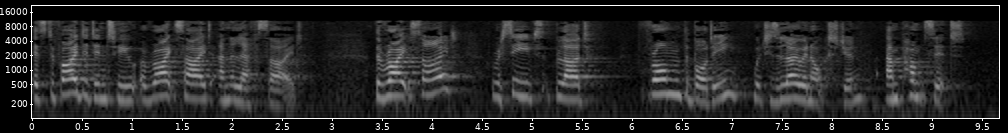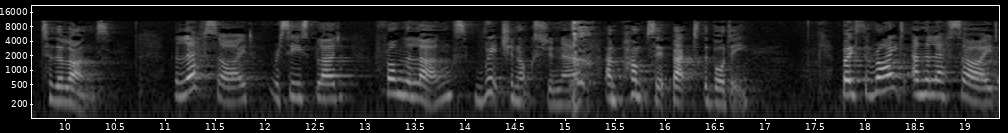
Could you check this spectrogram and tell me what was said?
It's divided into a right side and a left side. The right side receives blood from the body, which is low in oxygen, and pumps it to the lungs. The left side receives blood from the lungs, rich in oxygen now, and pumps it back to the body. Both the right and the left side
